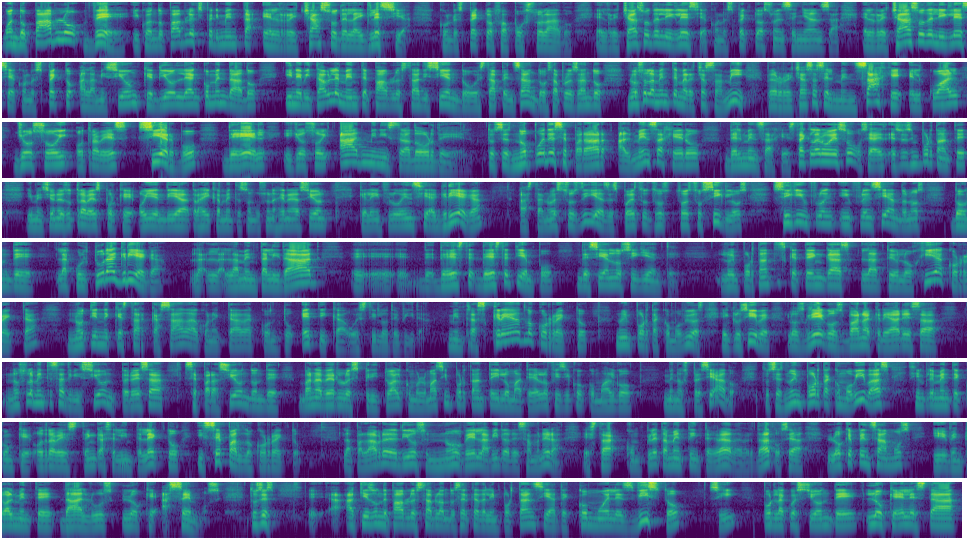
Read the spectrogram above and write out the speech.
cuando Pablo ve y cuando Pablo experimenta el rechazo de la iglesia con respecto a su apostolado, el rechazo de la iglesia con respecto a su enseñanza, el rechazo de la iglesia con respecto a la misión que Dios le ha encomendado, inevitablemente Pablo está diciendo está pensando, está procesando, no solamente me rechazas a mí, pero rechazas el mensaje el cual yo soy otra vez siervo de él y yo soy administrador de él. Entonces no puedes separar al mensajero del mensaje. ¿Está claro eso? O sea, eso es importante y menciono eso otra vez porque hoy en día trágicamente somos una generación que la influencia griega hasta nuestros días, después de todos, estos siglos, sigue influenciándonos, donde la cultura griega, la, mentalidad eh, eh, de, este, de este tiempo, decían lo siguiente, lo importante es que tengas la teología correcta, no tiene que estar casada o conectada con tu ética o estilo de vida. Mientras creas lo correcto, no importa cómo vivas. Inclusive los griegos van a crear esa, no solamente esa división, pero esa separación donde van a ver lo espiritual como lo más importante y lo material o físico como algo menospreciado. Entonces no importa cómo vivas, simplemente con que otra vez tengas el intelecto y sepas lo correcto. La palabra de Dios no ve la vida de esa manera, está completamente integrada, ¿verdad? O sea, lo que pensamos y eventualmente da a luz lo que hacemos. Entonces, eh, aquí es donde Pablo está hablando acerca de la importancia de cómo él es visto, ¿sí? Por la cuestión de lo que él está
